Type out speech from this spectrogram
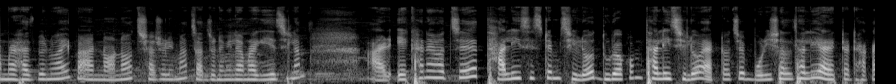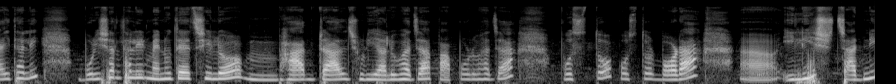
আমরা হাজব্যান্ড ওয়াইফ আর ননদ, শাশুড়ি মা, চারজনে মিলে আমরা গিয়েছিলাম। আর এখানে হচ্ছে থালি সিস্টেম ছিল, দু রকম থালি ছিল। একটা হচ্ছে বরিশাল থালি, আর একটা ঢাকাই থালি। বরিশাল থালির মেনুতে ছিল ভাত, ডাল ঝুড়ি আলু ভাজা, পাঁপড় ভাজা, পোস্ত, পোস্তর বড়া ইলিশ, চাটনি,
